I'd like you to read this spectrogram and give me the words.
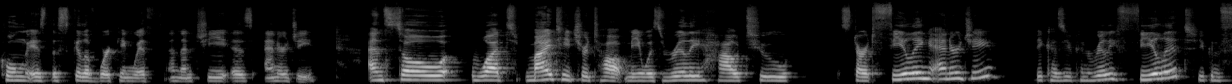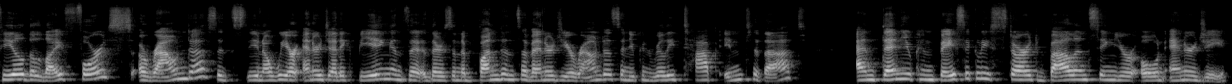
Kung is the skill of working with, and then Qi is energy. And so, what my teacher taught me was really how to start feeling energy because you can really feel it. You can feel the life force around us. It's, you know, we are energetic being and there's an abundance of energy around us, and you can really tap into that. And then you can basically start balancing your own energy.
